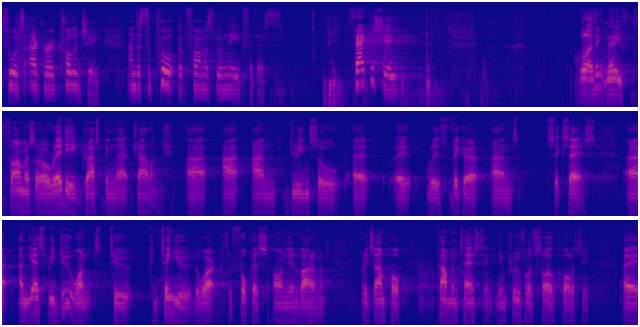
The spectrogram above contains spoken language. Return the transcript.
towards agroecology and the support that farmers will need for this? Fracassion. Well, I think many farmers are already grasping that challenge uh, uh, and doing so uh, uh with vigour and success. Uh, and yes, we do want to continue the work to focus on the environment. For example, carbon testing, the improvement of soil quality, uh,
